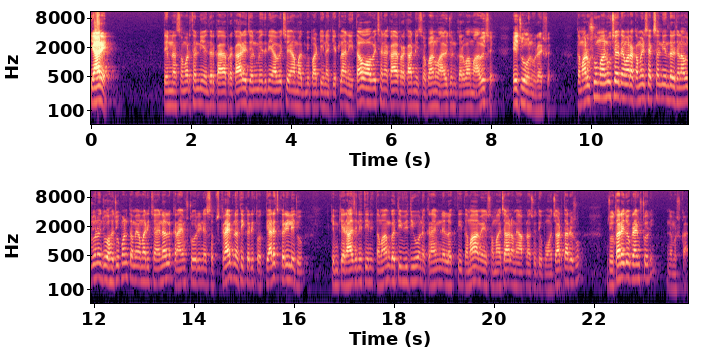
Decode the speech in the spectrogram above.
ત્યારે તેમના સમર્થનની અંદર કયા પ્રકારે જનમેદની આવે છે, આમ આદમી પાર્ટીના કેટલા નેતાઓ આવે છે અને કયા પ્રકારની સભાનું આયોજન કરવામાં આવે છે, એ જોવાનું રહેશે. તમારું શું માનવું છે તે અમારા કમેન્ટ સેક્શનની અંદર જણાવજો ને. જો હજુ પણ તમે અમારી ચેનલ ક્રાઇમ સ્ટોરીને સબસ્ક્રાઇબ નથી કરી તો અત્યારે જ કરી લેજો. કેમ કે રાજનીતિની તમામ ગતિવિધિઓ અને ક્રાઇમને લગતી તમામ એ સમાચાર અમે આપના સુધી પહોંચાડતા રહીશું. જોતા રહેજો ક્રાઇમ સ્ટોરી નમસ્કાર.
